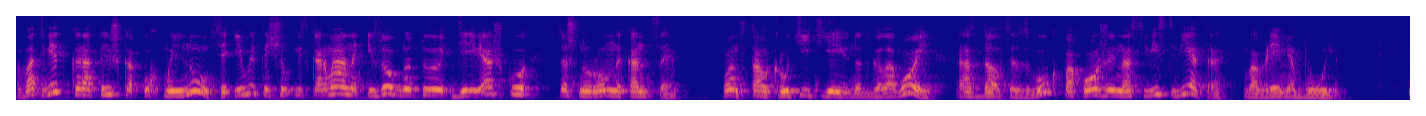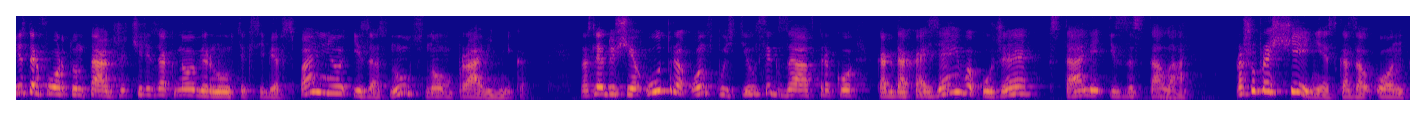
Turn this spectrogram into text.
В ответ коротышка ухмыльнулся и вытащил из кармана изогнутую деревяшку со шнуром на конце. Он стал крутить ею над головой, раздался звук, похожий на свист ветра во время бури. Мистер Фортун также через окно вернулся к себе в спальню и заснул сном праведника. На следующее утро он спустился к завтраку, когда хозяева уже встали из-за стола. «Прошу прощения», — сказал он,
